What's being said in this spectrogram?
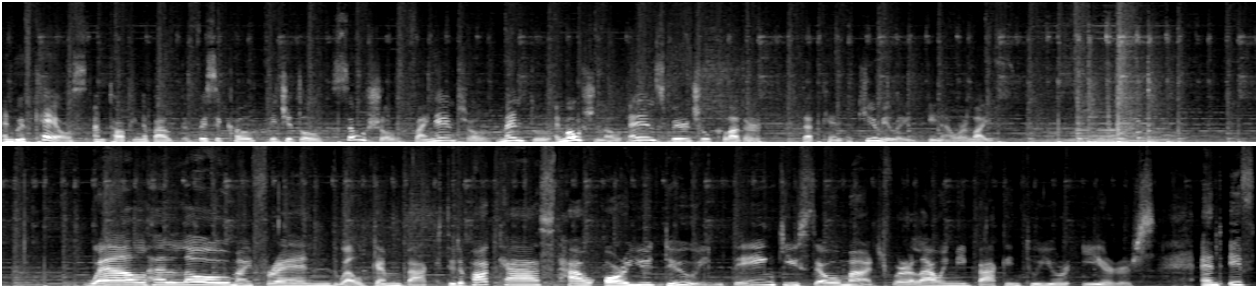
And with chaos, I'm talking about the physical, digital, social, financial, mental, emotional, and spiritual clutter that can accumulate in our life. Well, hello, my friend. Welcome back to the podcast. How are you doing? Thank you so much for allowing me back into your ears. And if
